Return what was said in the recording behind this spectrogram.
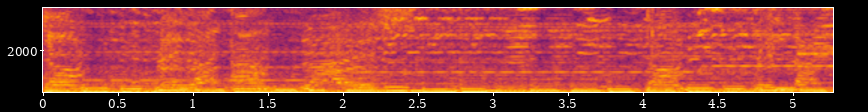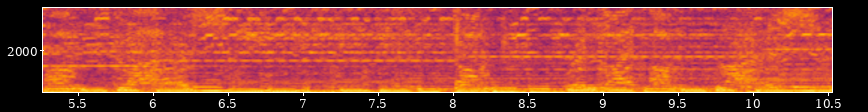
Don't rely on lies. Lies. Don't rely on lies.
